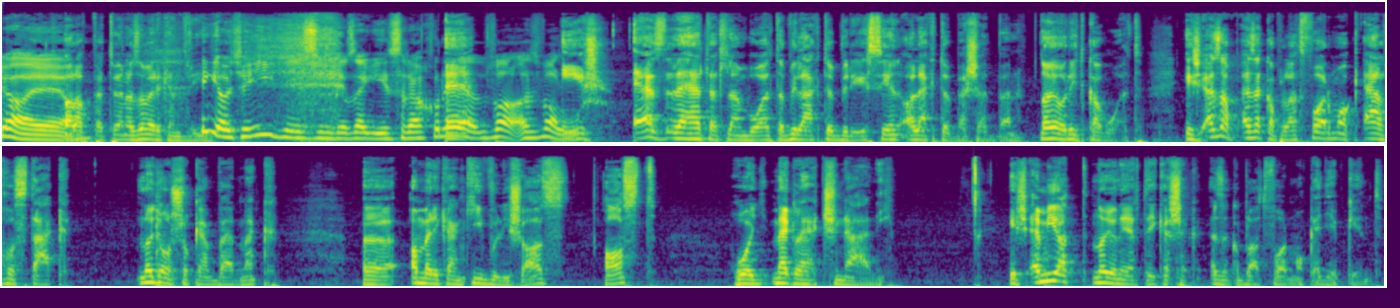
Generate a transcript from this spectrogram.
Ja, ja, ja. Alapvetően az American Dream. Igen, hogyha így nézzünk az egészre, akkor E, e, az, val- az valós. És ez lehetetlen volt a világ többi részén a legtöbb esetben. Nagyon ritka volt. És ez a, ezek a platformok elhozták nagyon sok embernek, Amerikán kívül is az, azt, hogy meg lehet csinálni. És emiatt nagyon értékesek ezek a platformok egyébként.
